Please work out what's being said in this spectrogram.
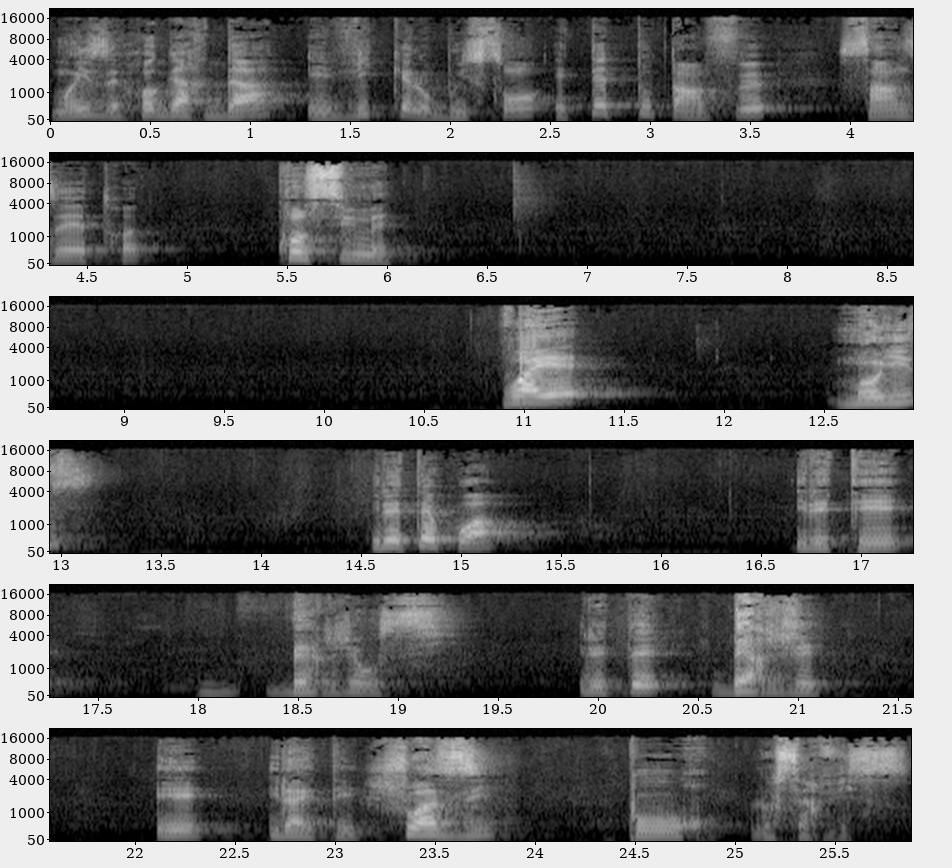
Moïse regarda et vit que le buisson était tout en feu sans être consumé. Voyez, Moïse, il était quoi? Il était berger aussi. Il était berger. Et il a été choisi pour le service.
